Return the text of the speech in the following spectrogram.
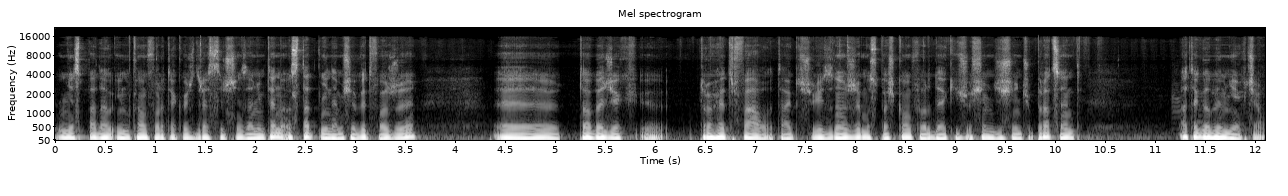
nie spadał im komfort jakoś drastycznie. Zanim ten ostatni nam się wytworzy, yy, to będzie yy, trochę trwało, tak? Czyli zdąży mu spaść komfort do jakichś 80%, a tego bym nie chciał.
